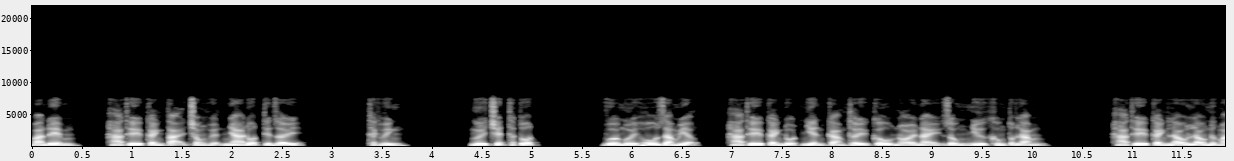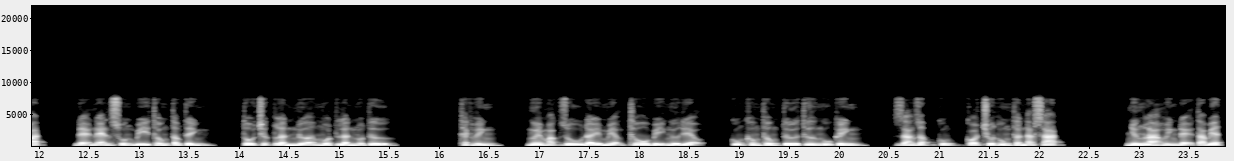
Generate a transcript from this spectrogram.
Ban đêm, Hà Thế cảnh tại trong huyện Nha đốt tiền giấy. Thạch huynh, người chết thật tốt. Vừa mới hô ra miệng, Hà Thế cảnh đột nhiên cảm thấy câu nói này giống như không tốt lắm. Hà Thế cảnh lau lau nước mắt, đè nén xuống bi thống tâm tình, tổ chức lần nữa một lần ngôn tử. Thạch huynh, ngươi mặc dù đầy miệng thô bị ngữ điệu, cũng không thông tứ thư ngũ kinh, dáng dấp cũng có chút hung thần ác sát. Nhưng là huynh đệ ta biết,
